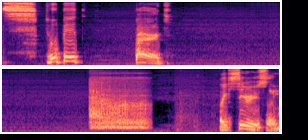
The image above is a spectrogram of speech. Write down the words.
stupid bird. Like seriously,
